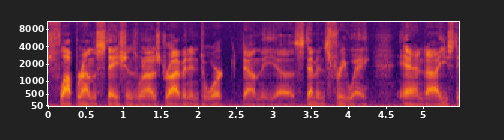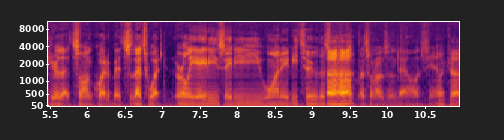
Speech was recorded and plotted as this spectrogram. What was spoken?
flop around the stations when I was driving into work down the uh, Stemmons Freeway. And uh, I used to hear that song quite a bit. So that's what, early 80s, 81, 82? That's, Uh-huh. that's when I was in Dallas, yeah. Okay.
